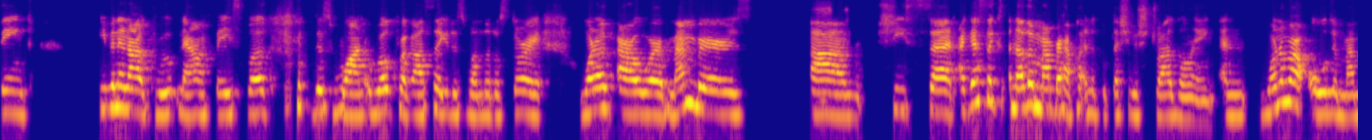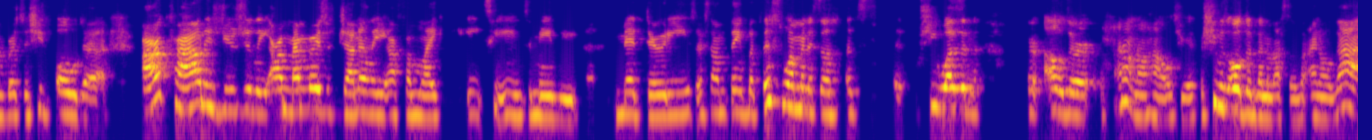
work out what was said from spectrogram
think even in our group now on Facebook, this one real quick, I'll tell you this one little story. One of our members, um, she said, I guess like another member had put in the group that she was struggling, and one of our older members, and she's older. Our crowd is usually our members generally are from like 18 to maybe mid 30s or something. But this woman is a, a she wasn't her older. I don't know how old she is, but she was older than the rest of them. I know that.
